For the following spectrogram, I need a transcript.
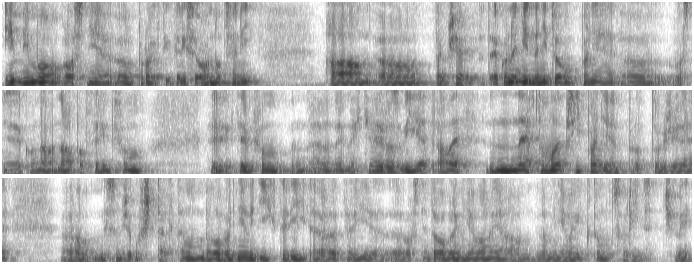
i mimo vlastně uh, projekty, které jsou hodnocený. A uh, takže jako není, není to úplně vlastně jako nápad, který bychom který, bychom eh, nechtěli rozvíjet, ale ne v tomhle případě, protože eh, myslím, že už tak tam bylo hodně lidí, který, eh, který vlastně to ovlivňovali a měli k tomu co říct, čili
